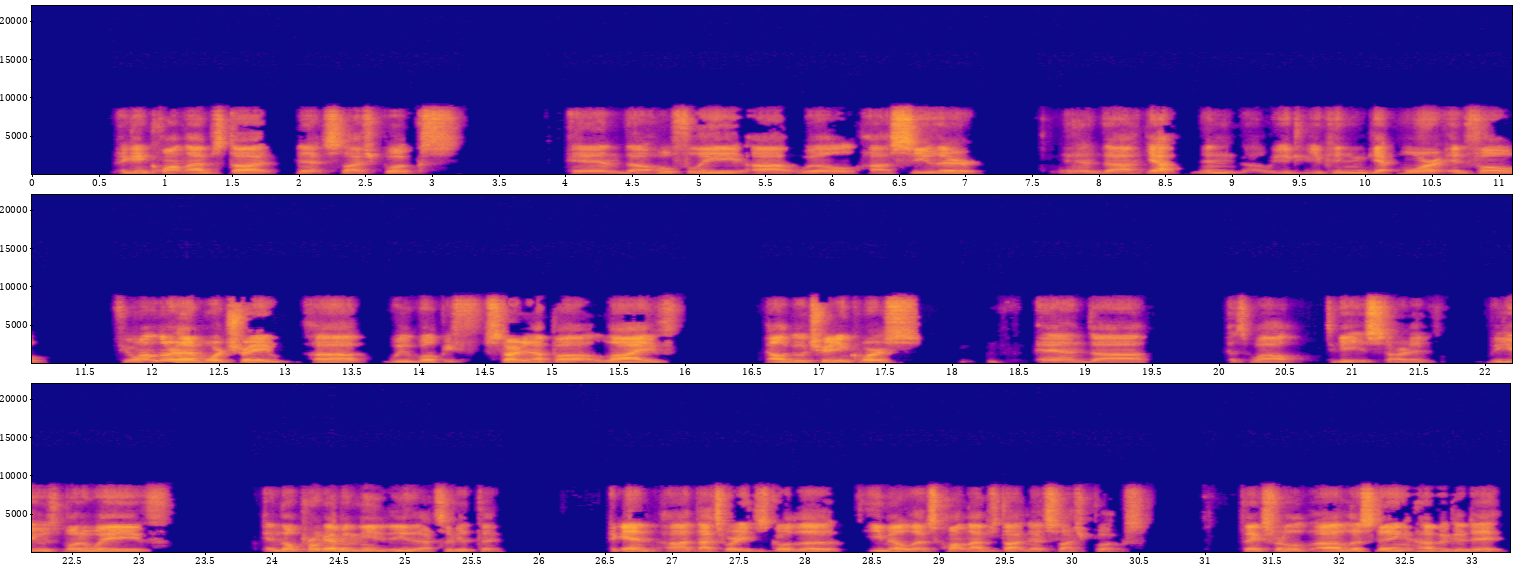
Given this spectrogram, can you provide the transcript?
Again, quantlabs.net slash books. And uh, hopefully uh, we'll uh, see you there. And uh, yeah, and you, you can get more info. If you want to learn how to more trade, uh, we will be starting up a live algo trading course and uh, as well to get you started. We use MonoWave and no programming needed either. That's a good thing. Again, uh, that's where you just go to the email list, quantlabs.net slash books. Thanks for uh, listening. Have a good day.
